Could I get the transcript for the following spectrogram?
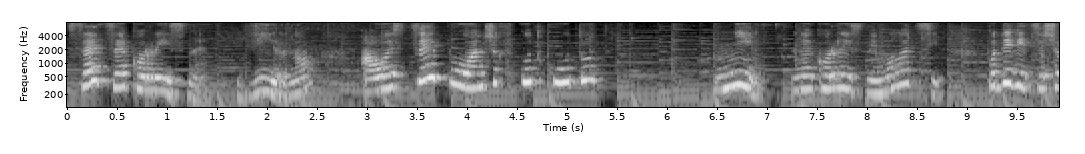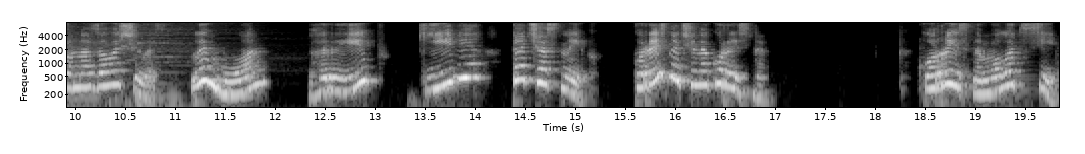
Все це корисне, вірно. А ось цей пончик в кутку тут. Ні, не корисний, молодці. Подивіться, що в нас залишилось: лимон, гриб, ківі та часник. Корисне чи не корисне? Корисне, молодці.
